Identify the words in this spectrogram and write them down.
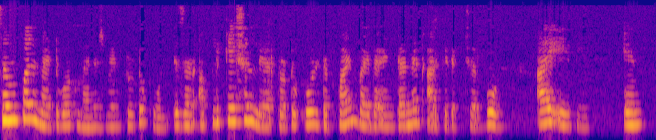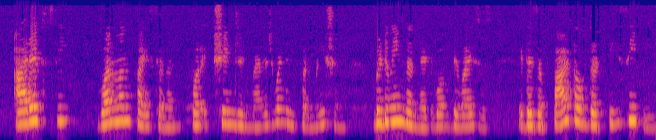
Simple Network Management Protocol is an application layer protocol defined by the Internet Architecture Board IAB in RFC 1157 for exchanging management information between the network devices. It is a part of the TCP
